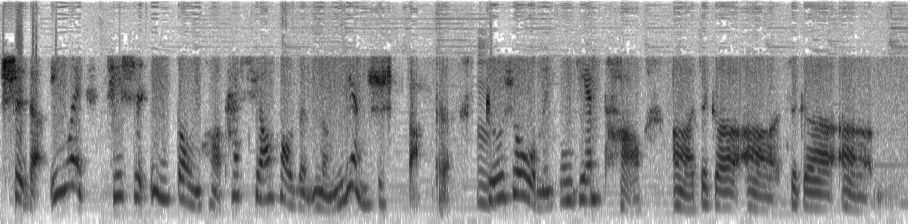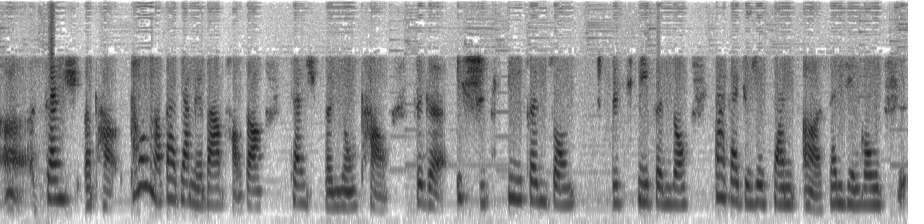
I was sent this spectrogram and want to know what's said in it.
是的，因为其实运动哈，它消耗的能量是少的。比如说，我们今天跑呃这个呃这个呃呃三十呃跑，通常大家没办法跑到三十分钟，跑这个一十七分钟，十七分钟大概就是三呃三千公尺，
